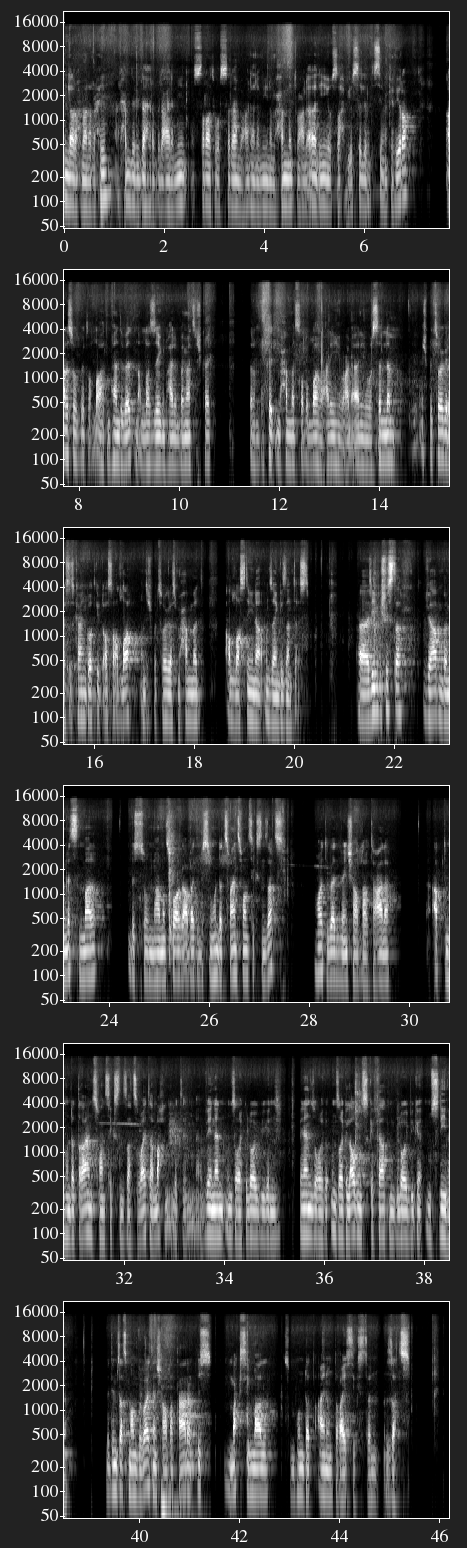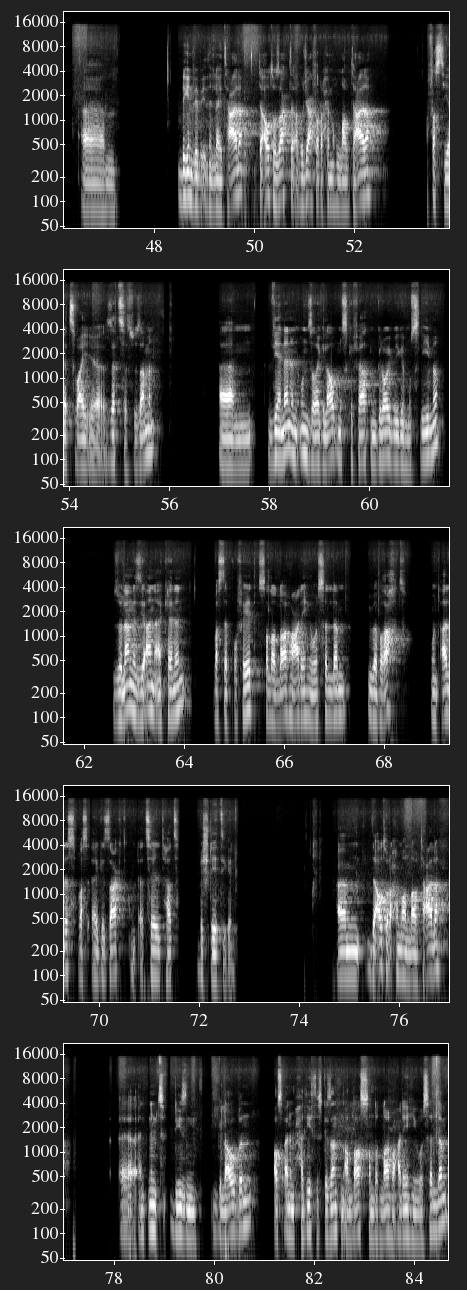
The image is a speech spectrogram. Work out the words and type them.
بسم الله الرحمن الرحيم. الحمد لله رب العالمين والصلاة والسلام على نبينا محمد وعلى آله وصحبه وسلم تسليما كثيرا. على سوف الله تم هاند الله زيق حال بمات شكايت. محمد صلى الله عليه وعلى آله وسلم. إيش بتسوق رس كان قوت قد أصع الله وانت إيش بتسوق رس محمد الله سنينا ونزين قزان تأس. آه، ليه بكشفستة في عابن بم letzten مال بسم محمد صلى الله 122 Satz Heute werden wir inshallah ta'ala ab dem 123. Satz weitermachen mit dem, äh, wir nennen unsere Gläubigen, wir nennen unsere, unsere Glaubensgefährten gläubige Muslime. Mit dem Satz machen wir weiter, inshallah ta'ala, bis maximal zum 131. Satz. Ähm, beginnen wir bi'idhnillahi ta'ala. Der Autor sagte, Abu Ja'far rahimahullah ta'ala, fasst hier zwei äh, Sätze zusammen. Ähm, wir nennen unsere Glaubensgefährten gläubige Muslime, solange sie anerkennen, was der Prophet sallallahu alaihi wasallam überbracht und alles, was er gesagt und erzählt hat, bestätigen. Ähm, der Autor ta'ala äh, entnimmt diesen Glauben aus einem Hadith des Gesandten Allah sallallahu alaihi wasallam,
